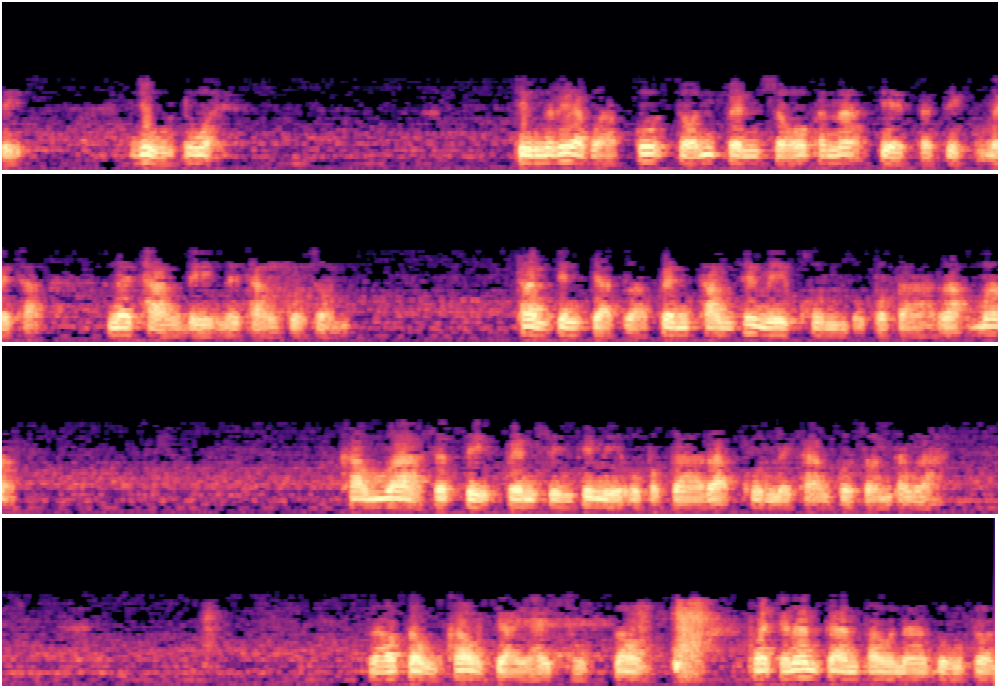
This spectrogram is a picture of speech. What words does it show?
ติอยู่ด้วย จึงเรียกว่ากุศลเป็นโสภณะเจตสิกในทางในทางดีในทางกุศล ท่านจึงจัดว่าเป็นธรรมที่มีคุณอุปการะมากคำว่าสติเป็นสิ่งที่มีอุปการะคุณในทางกุศลทั้งหลาย เราต้องเข้าใจให้ถูกต้อง เพราะฉะนั้นการภาวนาตรงตน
